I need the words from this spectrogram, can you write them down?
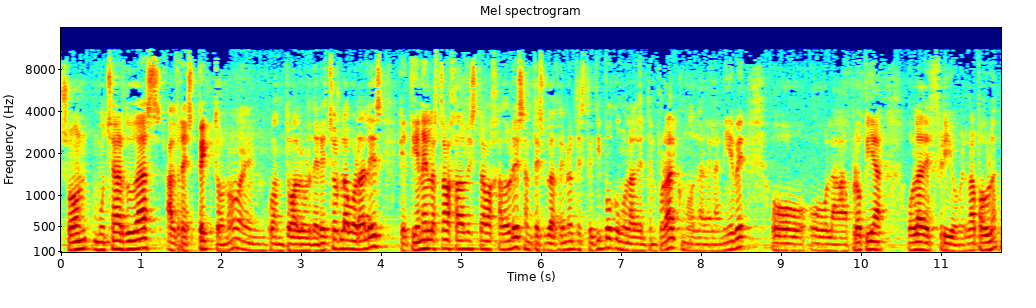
son muchas dudas al respecto, ¿no? En cuanto a los derechos laborales que tienen las trabajadoras y trabajadores ante situaciones de este tipo como la del temporal, como la de la nieve o, o la propia ola de frío, ¿verdad, Paula?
